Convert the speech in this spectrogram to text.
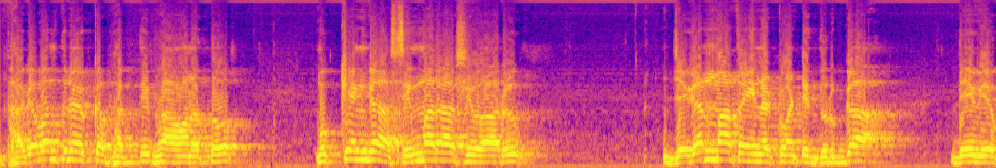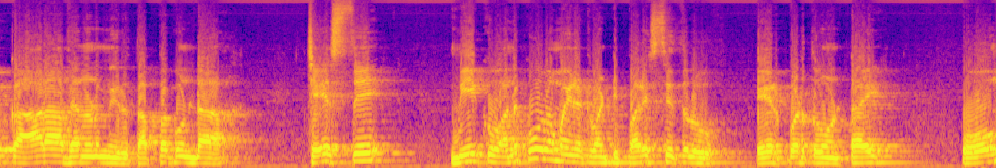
భగవంతుని యొక్క భక్తి భావనతో ముఖ్యంగా సింహరాశి వారు జగన్మాత అయినటువంటి దుర్గా దేవి యొక్క ఆరాధనను మీరు తప్పకుండా చేస్తే మీకు అనుకూలమైనటువంటి పరిస్థితులు ఏర్పడుతూ ఉంటాయి. ఓం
